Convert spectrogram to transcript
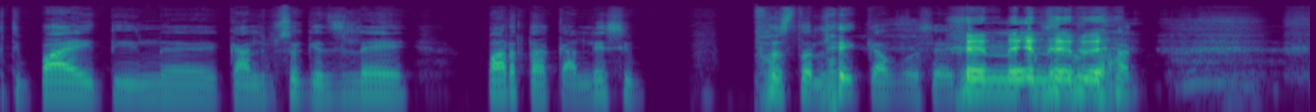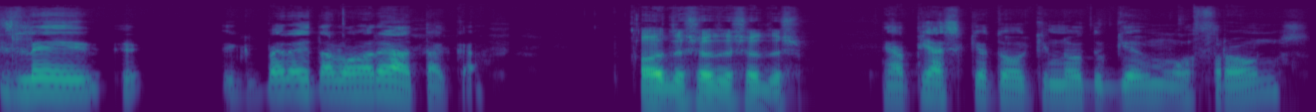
χτυπάει την ε, Καλύψο και της λέει «Πάρτα καλέσει», πώς το λέει κάπως έτσι. ναι, ναι, ναι. Της λέει, «Ε, εκεί πέρα ήταν ωραία τάκα. Όντως, όντως, όντως. Για να πιάσει και το κοινό του Game of Thrones.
